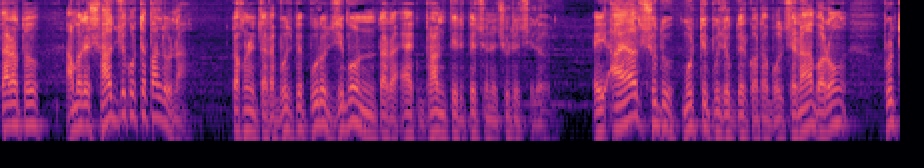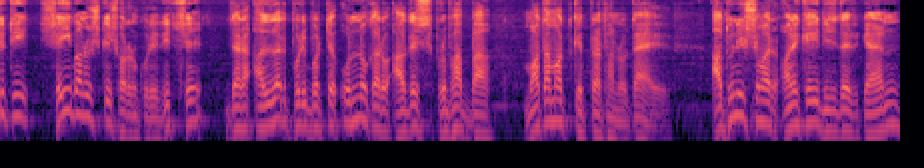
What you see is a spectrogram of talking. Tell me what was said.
তারা তো আমাদের সাহায্য করতে পারল না। তখনই তারা বুঝবে পুরো জীবন তারা এক ভ্রান্তির পেছনে ছুটেছিল। এই আয়াত শুধু মূর্তি পূজকদের কথা বলছে না, বরং প্রতিটি সেই মানুষকে স্মরণ করে দিচ্ছে যারা আল্লাহর পরিবর্তে অন্য কারও আদেশ, প্রভাব বা মতামতকে প্রাধান্য দেয়। আধুনিক সময়ের অনেকেই নিজেদের জ্ঞান,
